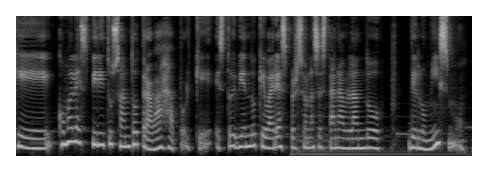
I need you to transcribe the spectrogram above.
que cómo el Espíritu Santo trabaja, porque estoy viendo que varias personas están hablando de lo mismo.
